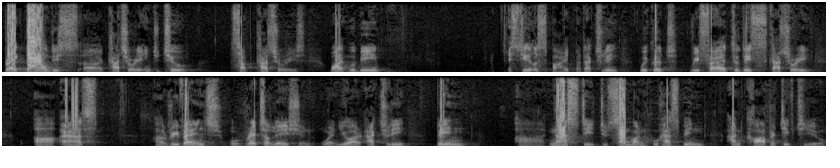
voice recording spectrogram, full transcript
break down this uh, category into two subcategories. One would be still a spite, but actually we could refer to this category uh, as uh, revenge or retaliation when you are actually being uh, nasty to someone who has been uncooperative to you.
